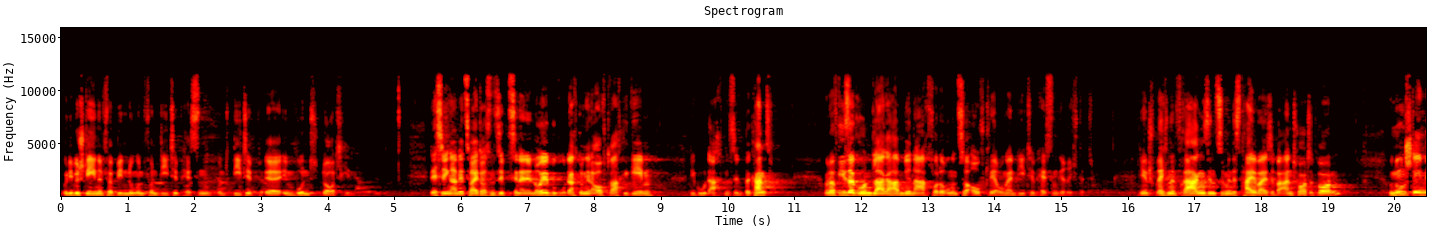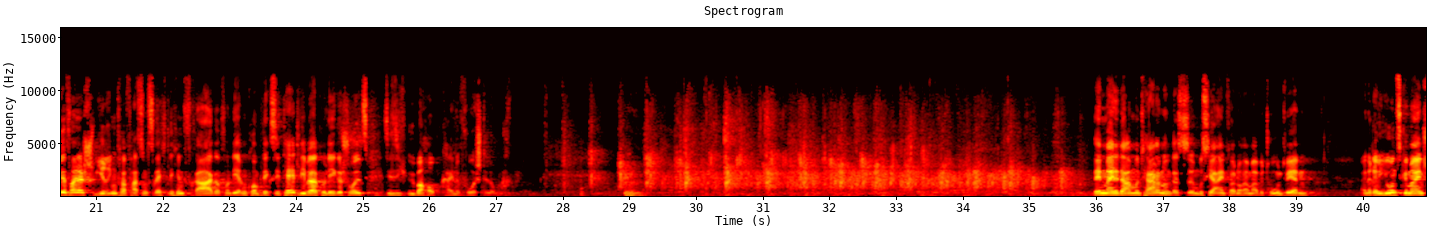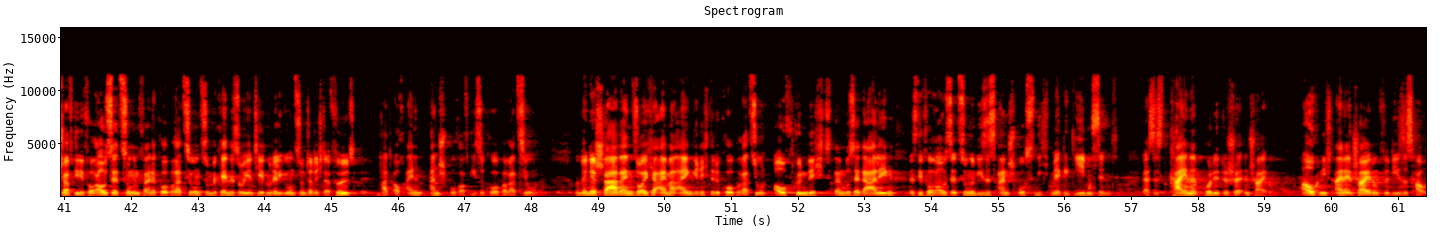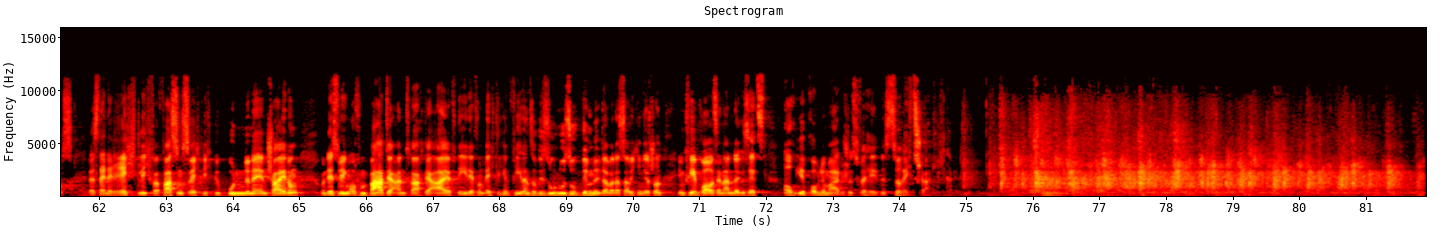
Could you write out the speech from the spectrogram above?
und die bestehenden Verbindungen von DITIB Hessen und DITIB äh, im Bund dorthin. Deswegen haben wir 2017 eine neue Begutachtung in Auftrag gegeben. Die Gutachten sind bekannt. Auf dieser Grundlage haben wir Nachforderungen zur Aufklärung an DITIB Hessen gerichtet. Die entsprechenden Fragen sind zumindest teilweise beantwortet worden. Nun stehen wir vor einer schwierigen verfassungsrechtlichen Frage, von deren Komplexität, lieber Herr Kollege Scholz, Sie sich überhaupt keine Vorstellung machen. Denn, meine Damen und Herren, und das äh, muss hier einfach noch einmal betont werden, eine Religionsgemeinschaft, die die Voraussetzungen für eine Kooperation zum bekenntnisorientierten Religionsunterricht erfüllt, hat auch einen Anspruch auf diese Kooperation. Wenn der Staat eine solche einmal eingerichtete Kooperation aufkündigt, dann muss er darlegen, dass die Voraussetzungen dieses Anspruchs nicht mehr gegeben sind. Das ist keine politische Entscheidung auch nicht eine Entscheidung für dieses Haus. Das ist eine rechtlich, verfassungsrechtlich gebundene Entscheidung. Deswegen offenbart der Antrag der AfD, der von rechtlichen Fehlern sowieso nur so wimmelt, aber das habe ich Ihnen ja schon im Februar auseinandergesetzt, auch Ihr problematisches Verhältnis zur Rechtsstaatlichkeit.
